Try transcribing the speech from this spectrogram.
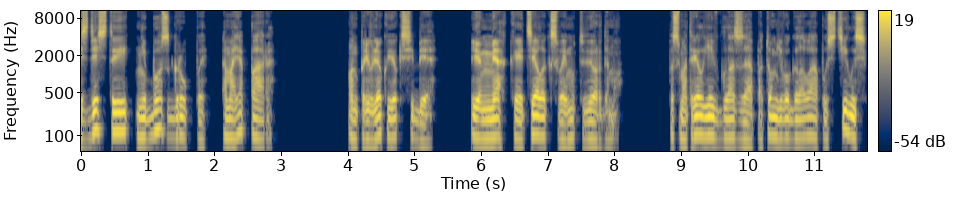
здесь ты не босс группы, а моя пара». Он привлек ее к себе, ее мягкое тело к своему твердому. Посмотрел ей в глаза, потом его голова опустилась,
